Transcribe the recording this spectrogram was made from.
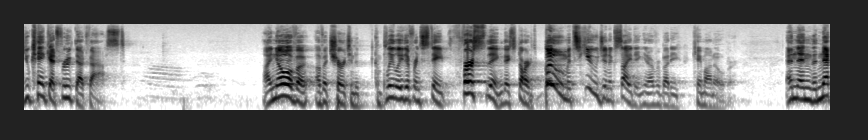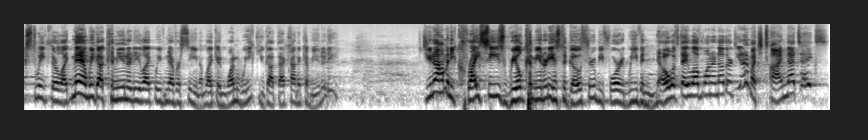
You can't get fruit that fast. I know of a, of a church in a completely different state. First thing they started, boom, it's huge and exciting. You know, everybody came on over. And then the next week, they're like, man, we got community like we've never seen. I'm like, in one week, you got that kind of community? Do you know how many crises real community has to go through before we even know if they love one another? Do you know how much time that takes?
